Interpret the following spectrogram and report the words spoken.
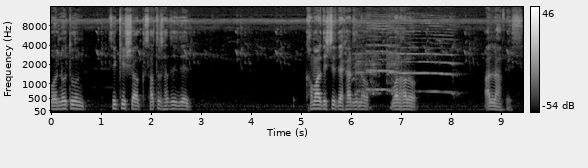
ও নতুন চিকিৎসক, ছাত্রছাত্রীদের ক্ষমার দৃষ্টি দেখার জন্য বলা হলো। আল্লাহ হাফেজ।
